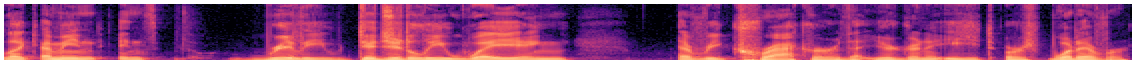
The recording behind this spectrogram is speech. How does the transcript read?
Like i mean in, really digitally weighing every cracker that you're going to eat or whatever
